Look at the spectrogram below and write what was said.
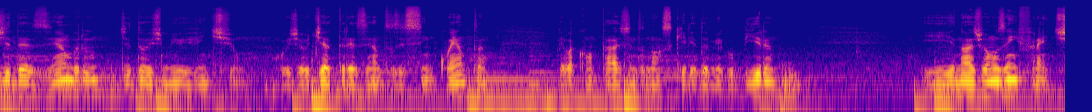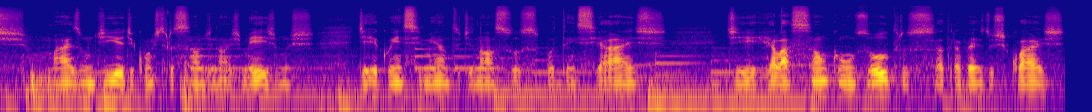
de dezembro de 2021. Hoje é o dia 350, pela contagem do nosso querido amigo Bira. E nós vamos em frente. Mais um dia de construção de nós mesmos, de reconhecimento de nossos potenciais, de relação com os outros através dos quais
